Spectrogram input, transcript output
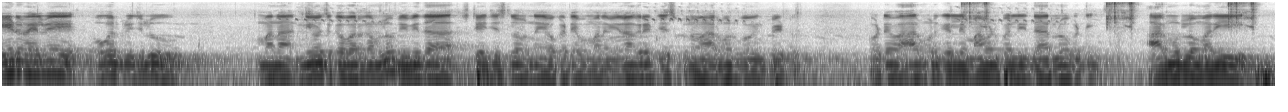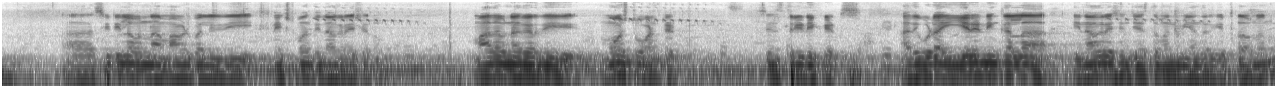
ఏడు రైల్వే ఓవర్ బ్రిడ్జ్లు మన నియోజకవర్గంలో వివిధ స్టేజెస్లో ఉన్నాయి. ఒకటేమో మనం ఇనాగ్రేట్ చేసుకున్నాం ఆర్మూర్ గోవింద్పేట ఒకటేమో ఆర్మూర్కి వెళ్ళే మామిడిపల్లి దారిలో ఒకటి. ఆర్మూర్లో మరీ సిటీలో ఉన్న మామిడిపల్లిది నెక్స్ట్ మంత్ ఇనాగ్రేషన్. మాధవ్ నగర్ది most wanted since three decades అది కూడా ఈ ఇయర్ ఎండింగ్ కల్లా ఇనాగ్రేషన్ చేస్తామని మీ అందరికి చెప్తా ఉన్నాను.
